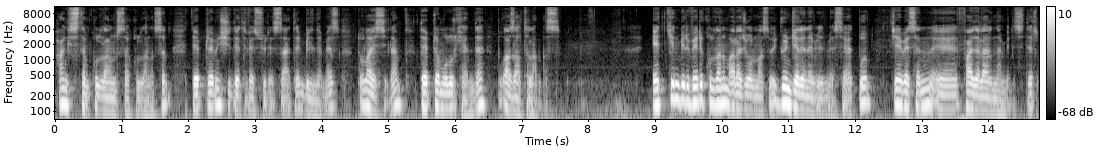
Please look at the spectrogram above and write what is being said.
Hangi sistem kullanılırsa kullanılsın depremin şiddeti ve süresi zaten bilinemez. Dolayısıyla deprem olurken de bu azaltılamaz. Etkin bir veri kullanım aracı olması ve güncellenebilmesi. Evet bu CBS'nin e, faydalarından birisidir.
